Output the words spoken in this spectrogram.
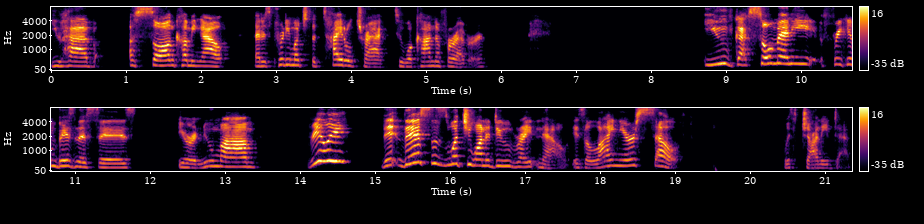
You have a song coming out that is pretty much the title track to Wakanda Forever. You've got so many freaking businesses. You're a new mom. Really? This is what you want to do right now is align yourself with Johnny Depp.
